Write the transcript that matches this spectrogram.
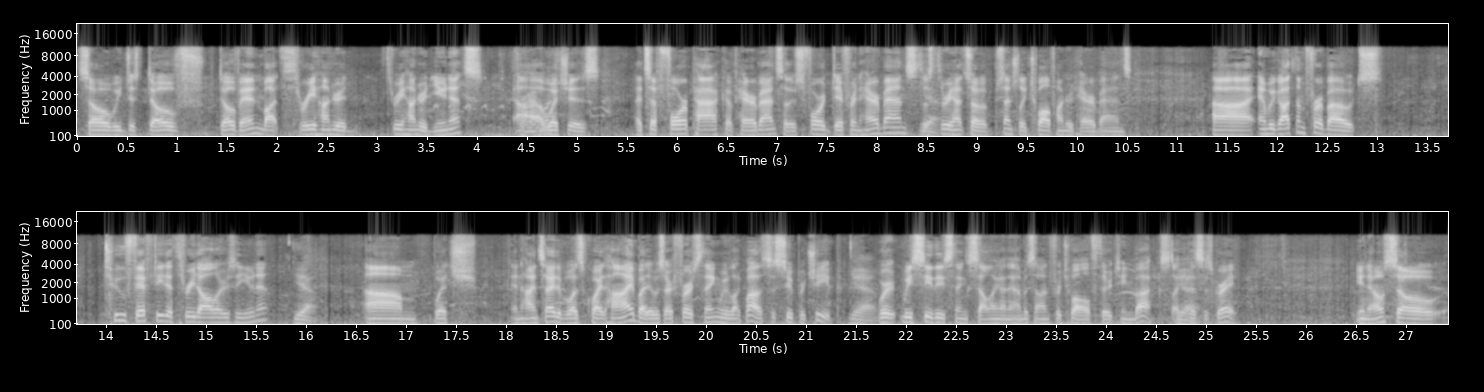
So we just dove dove in, bought 300, 300 units, uh, which is it's a four pack of hairbands. So there's four different hairbands. There's Yeah. 300, so essentially twelve hundred hairbands, uh, and we got them for about two fifty to three dollars a unit, Yeah. um, which in hindsight it was quite high, but it was our first thing. We were like, wow, this is super cheap. Yeah. We're, we see these things selling on Amazon for 12, 13 bucks. Like Yeah. this is great. You know, so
